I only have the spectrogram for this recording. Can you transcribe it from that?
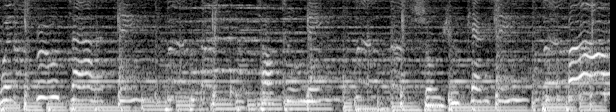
with brutality. Talk to me so you can see oh,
